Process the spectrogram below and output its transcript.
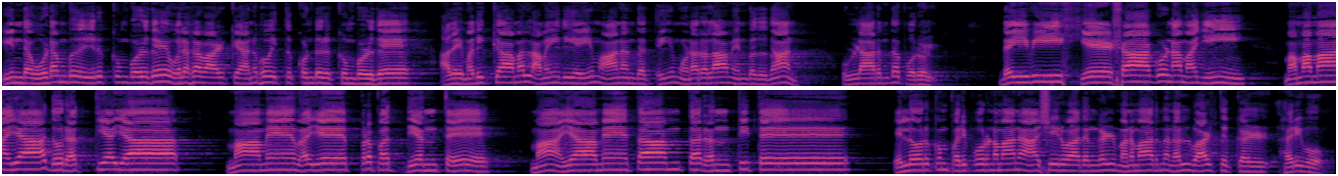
இந்த உடம்பு இருக்கும் பொழுதே உலக வாழ்க்கை அனுபவித்துக் கொண்டிருக்கும் பொழுதே அதை மதிக்காமல் அமைதியையும் ஆனந்தத்தையும் உணரலாம் என்பதுதான் உள்ளார்ந்த பொருள். தெய்வீ ஹேஷா குணமயி மம மாயா துரத்தியா மாமே வயே பிரபத்யந்தே மாயாமே தாம் தரந்தி தே எல்லோருக்கும் பரிபூர்ணமான ஆசீர்வாதங்கள் மனமார்ந்த நல்வாழ்த்துக்கள். ஹரிவோம்.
